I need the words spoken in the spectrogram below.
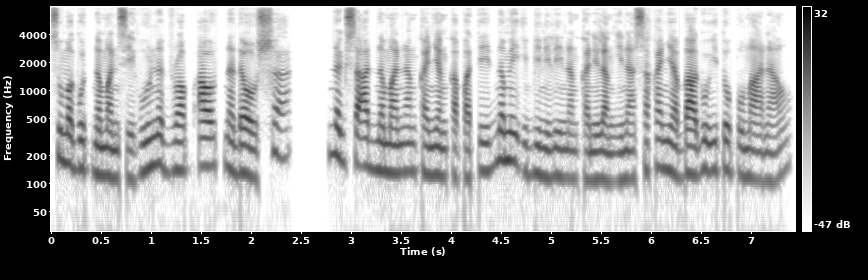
Sumagot naman si Hun na drop out na daw siya, nagsaad naman ang kanyang kapatid na may ibinili ng kanilang ina sa kanya bago ito pumanaw.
